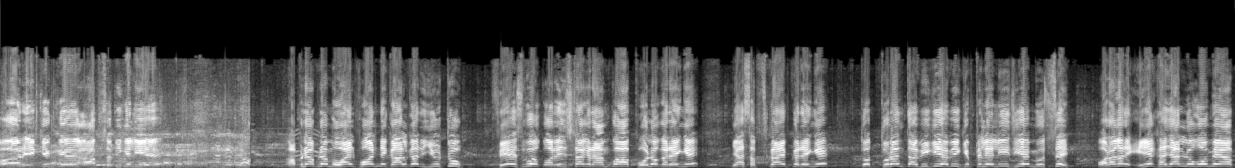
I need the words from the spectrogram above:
और एक एक आप सभी के लिए है अपना अपना मोबाइल फ़ोन निकालकर यूट्यूब फेसबुक और इंस्टाग्राम को आप फॉलो करेंगे या सब्सक्राइब करेंगे तो तुरंत अभी की अभी गिफ्ट ले लीजिए मुझसे। और अगर एक हज़ार लोगों में आप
